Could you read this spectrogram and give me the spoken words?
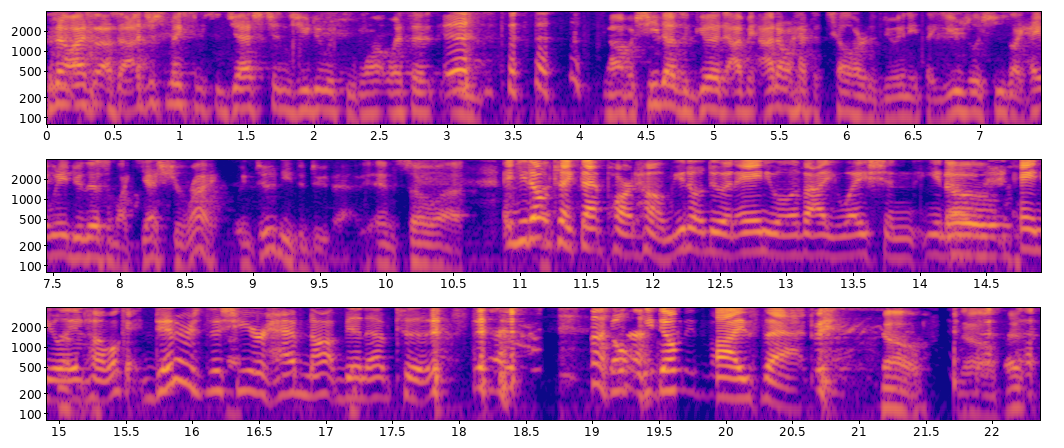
no, I, I, I, just make some suggestions. You do what you want with it. And, no, but she does a good. I mean, I don't have to tell her to do anything. Usually, she's like, "Hey, we need to do this." I'm like, "Yes, you're right. We do need to do that." And so, uh, and you don't take that part home. You don't do an annual evaluation, you know, no, annually no. at home. Okay, dinners this year have not been up to. don't we don't advise that. no, no. That,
